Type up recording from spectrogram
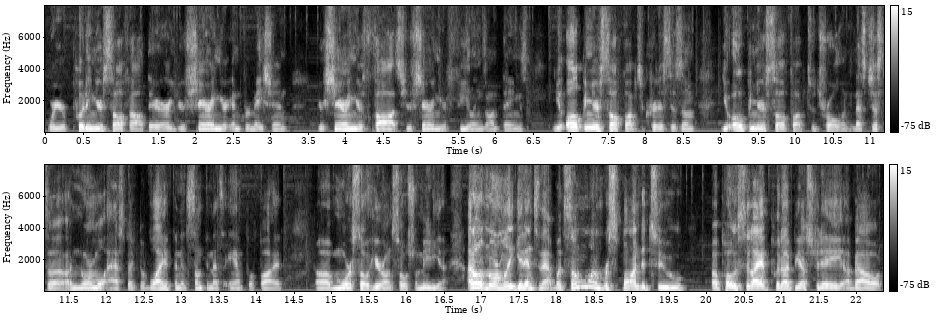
where you're putting yourself out there, you're sharing your information, you're sharing your thoughts, you're sharing your feelings on things you open yourself up to criticism. You open yourself up to trolling. That's just a, a normal aspect of life and it's something that's amplified uh, more so here on social media. I don't normally get into that but someone responded to a post that i had put up yesterday about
